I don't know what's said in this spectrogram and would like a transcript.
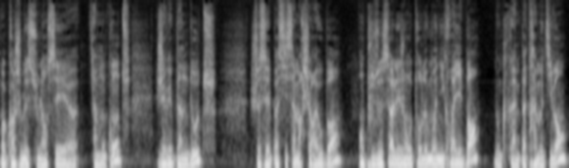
Moi, quand je me suis lancé à mon compte, j'avais plein de doutes. Je ne savais pas si ça marcherait ou pas. En plus de ça, les gens autour de moi n'y croyaient pas, donc quand même pas très motivant.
